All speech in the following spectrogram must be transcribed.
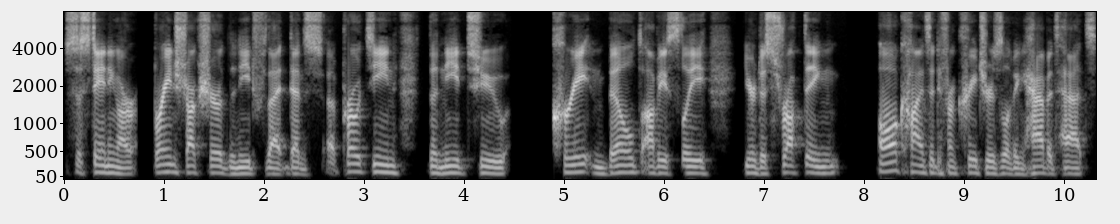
sustaining our brain structure, the need for that dense uh, protein, the need to create and build. Obviously, you're disrupting all kinds of different creatures living habitats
